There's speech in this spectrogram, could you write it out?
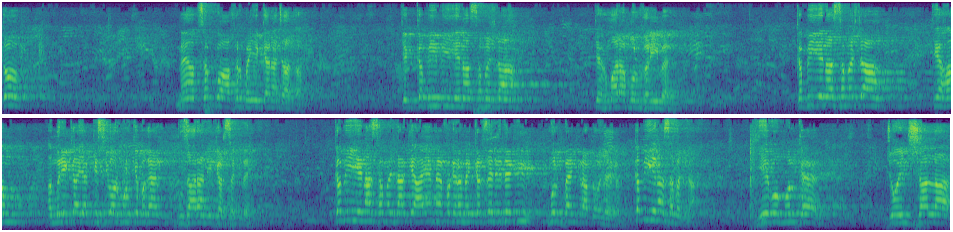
تو میں آپ سب کو آخر میں یہ کہنا چاہتا ہوں کہ کبھی بھی یہ نہ سمجھنا کہ ہمارا ملک غریب ہے۔ کبھی یہ نہ سمجھنا کہ ہم امریکہ یا کسی اور ملک کے بغیر گزارا نہیں کر سکتے۔ کبھی یہ نہ سمجھنا کہ آئی ایم ایف اگر ہمیں قرضے نہیں دے گی، ملک بینک کرافٹ ہو جائے گا۔ کبھی یہ نہ سمجھنا۔ یہ وہ ملک ہے جو انشاءاللہ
